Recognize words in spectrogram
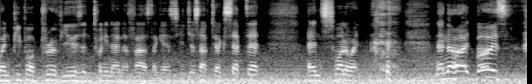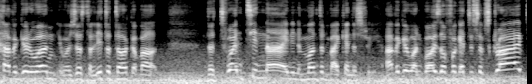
when people approve you in 29 are fast I guess. You just have to accept it and swallow it. Then alright boys have a good one. It was just a little talk about the 29 in the mountain bike industry. Have a good one boys. Don't forget to subscribe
